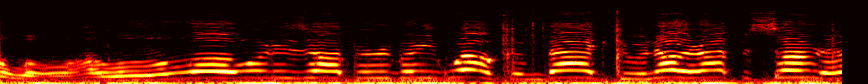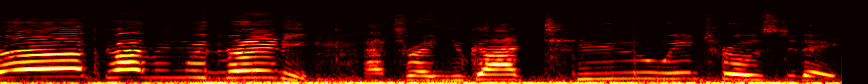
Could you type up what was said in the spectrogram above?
Hello, hello, hello, what is up, everybody? Welcome back to another episode of Driving with Randy. That's right, you got two intros today.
